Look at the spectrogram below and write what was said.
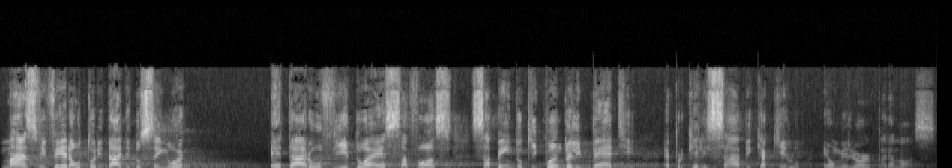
Mas viver a autoridade do Senhor é dar ouvido a essa voz, sabendo que quando Ele pede, é porque Ele sabe que aquilo é o melhor para nós.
